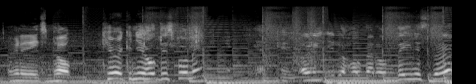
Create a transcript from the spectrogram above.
I'm gonna need some help. Kira, can you hold this for me? Yeah. Okay, I need you to hold that on Venus there.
